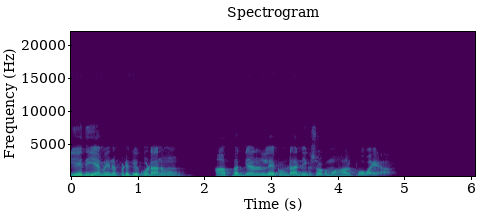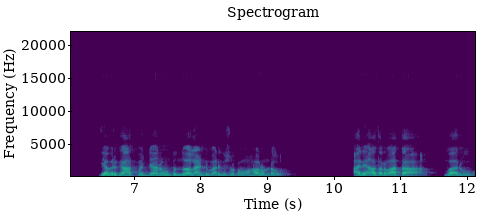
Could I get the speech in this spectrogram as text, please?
ఏది ఏమైనప్పటికీ కూడాను ఆత్మజ్ఞానం లేకుండా నీకు శోకమోహాలు పోవాయా? ఎవరికి ఆత్మజ్ఞానం ఉంటుందో అలాంటి వారికి సుఖమోహాలు ఉండవు. అని ఆ తర్వాత వారు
